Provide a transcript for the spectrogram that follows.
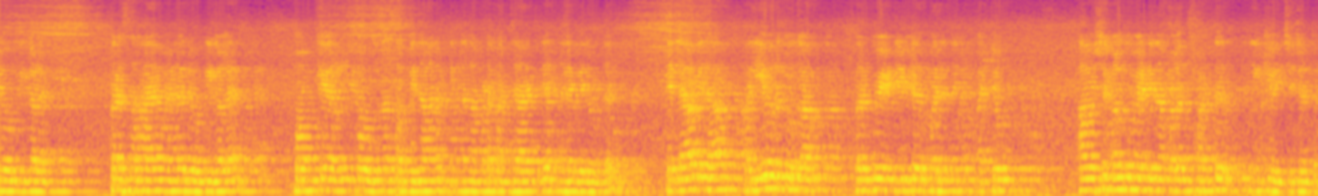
രോഗികളെ പരസഹായം വേണ്ട രോഗികളെ ഹോം കെയറിൽ പോകുന്ന സംവിധാനം ഇന്ന് നമ്മുടെ പഞ്ചായത്തിൽ നിലവിലുണ്ട്. എല്ലാവിധ വലിയൊരു തുക അവർക്ക് വേണ്ടിയിട്ട് മരുന്നിനും മറ്റും ആവശ്യങ്ങൾക്കും വേണ്ടി നമ്മൾ നീക്കി വെച്ചിട്ടുണ്ട്.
